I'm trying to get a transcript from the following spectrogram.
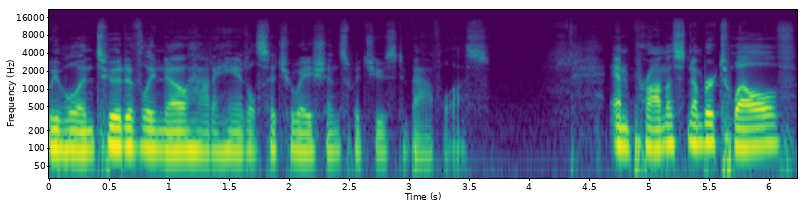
We will intuitively know how to handle situations which used to baffle us. And promise number 12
